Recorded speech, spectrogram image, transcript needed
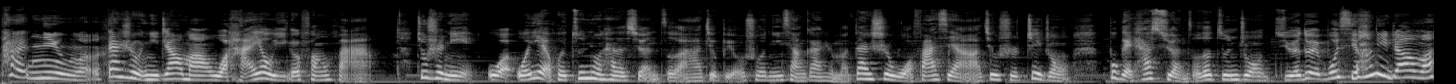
太拧了。但是你知道吗？我还有一个方法，就是你我我也会尊重他的选择啊。就比如说你想干什么，但是我发现啊，就是这种不给他选择的尊重绝对不行，你知道吗？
